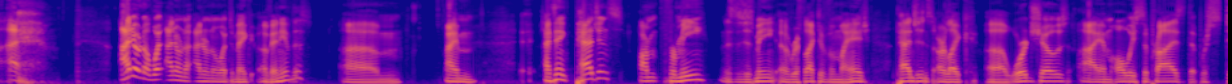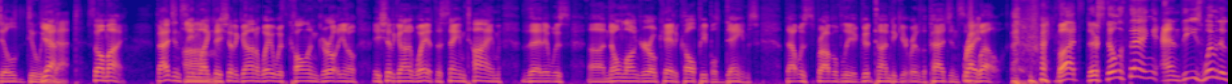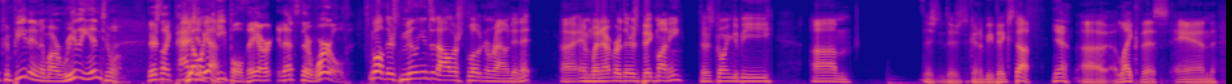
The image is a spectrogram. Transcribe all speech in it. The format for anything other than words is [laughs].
I, I don't know what I don't know. I don't know what to make of any of this. Um, I'm, I think pageants are for me. This is just me, uh, reflective of my age. Pageants are like uh, award shows. I am always surprised that we're still doing yeah. that. So am I. Pageants seem like Um, they should have gone away with calling girl. You know, they should have gone away at the same time that it was uh, no longer okay to call people dames. That was probably a good time to get rid of the pageants Right. as well. [laughs] Right. But they're still a thing, and these women who compete in them are really into them. There's like pageant oh, yeah. people. They are. That's their world. Well, there's millions of dollars floating around in it, uh, and whenever there's big money, there's going to be, um, there's there's going to be big stuff. Yeah. uh, like this. And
